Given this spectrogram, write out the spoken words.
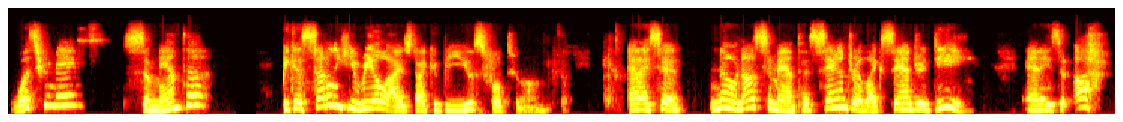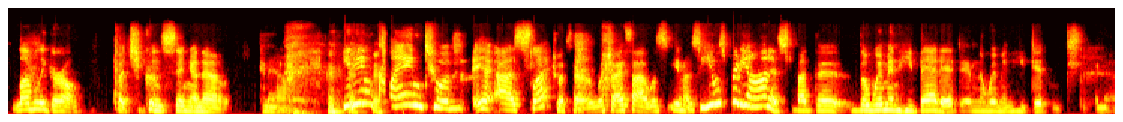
What's your name? Samantha? Because suddenly he realized I could be useful to him. And I said, No, not Samantha, Sandra, like Sandra Dee. And he said, Oh, lovely girl, but she couldn't sing a note you know he didn't claim to have uh, slept with her which i thought was you know so he was pretty honest about the the women he bedded and the women he didn't you know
